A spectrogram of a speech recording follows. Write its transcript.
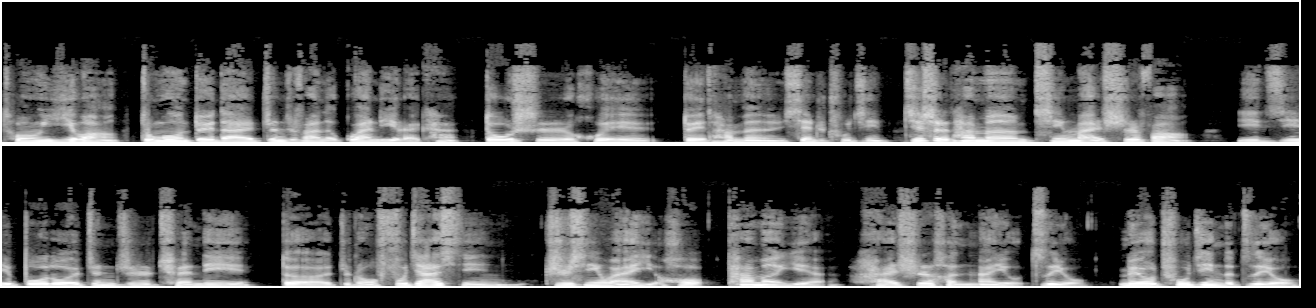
从以往中共对待政治犯的惯例来看，都是会对他们限制出境，即使他们刑满释放以及剥夺政治权利的这种附加刑。执行完以后，他们也还是很难有自由，没有出境的自由，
